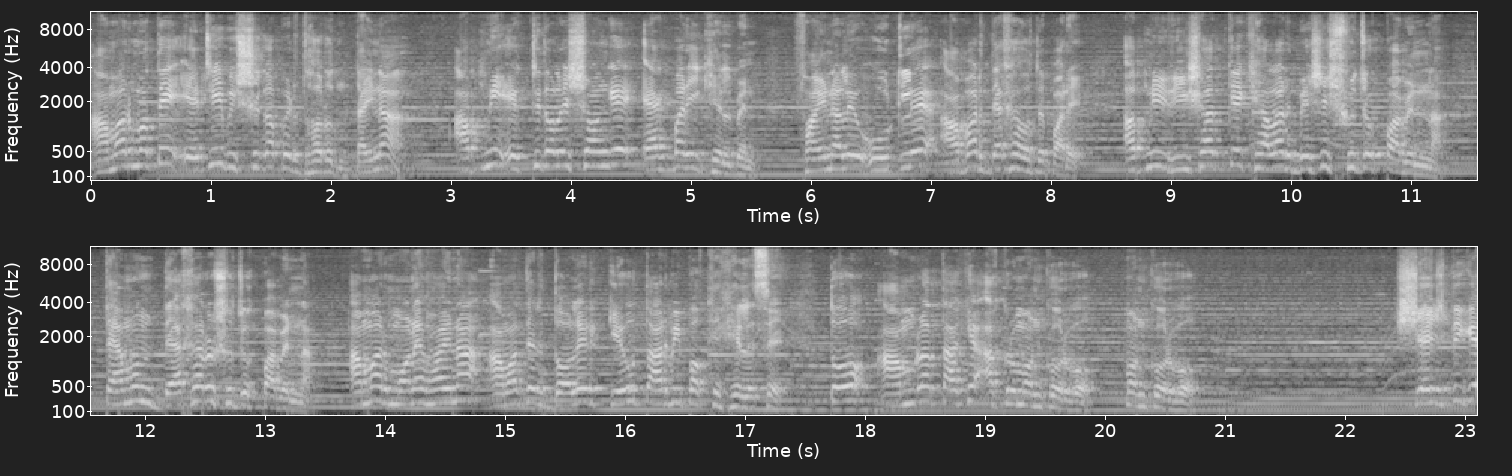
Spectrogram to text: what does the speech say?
আমার মতে এটি বিশ্বকাপের ধরন, তাই না? আপনি একটি দলের সঙ্গে একবারই খেলবেন। ফাইনালে উঠলে আবার দেখা হতে পারে। আপনি রিশাদকে খেলার বেশি সুযোগ পাবেন না। তেমন দেখারও সুযোগ পাবেন না। আমার মনে হয় না আমাদের দলের কেউ তার বিপক্ষে খেলেছে। তো আমরা তাকে আক্রমণ করব, মন করব। শেষ দিকে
